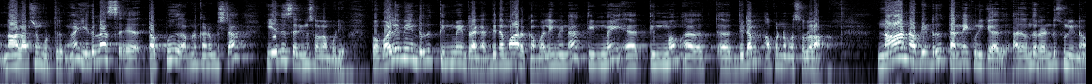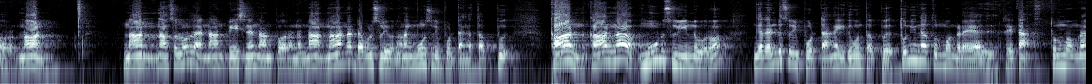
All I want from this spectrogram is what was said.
நாலு ஆப்ஷன் கொடுத்துருக்காங்க. இதெல்லாம் ச- தப்பு அப்படின்னு கண்டுபிடிச்சிட்டா எது சரின்னு சொல்ல முடியும். இப்போ வலிமைன்றது திண்மைன்றாங்க. திடமாக இருக்கும். வலிமைனா திண்மை திண்மம் திடம் அப்படின்னு நம்ம சொல்லலாம். நான் அப்படின்றது தன்னை குறிக்காது. அது வந்து ரெண்டு சொல்லி நான் வரும். நான். நான் நான் சொல்லுவோம்ல நான் பேசினேன் நான் போகிறேன் நான் நான்னா டபுள் சொல்லி வரும். ஆனால் மூணு சொல்லி போட்டாங்க. தப்பு. கான் கான்னா மூணு சொல்லி இன்னும் வரும். இங்கே ரெண்டு சொல்லி போட்டாங்க இதுவும் தப்பு. துணினா துன்பம் கிடையாது. ரைட்டா துன்பம்னா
